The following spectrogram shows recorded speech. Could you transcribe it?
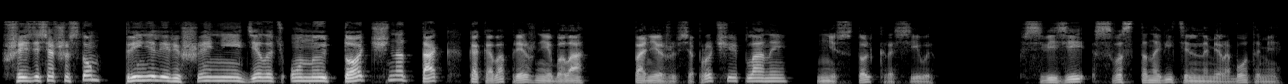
В 66-м приняли решение делать онную точно так, какова прежняя была, понеже все прочие планы не столь красивы. В связи с восстановительными работами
